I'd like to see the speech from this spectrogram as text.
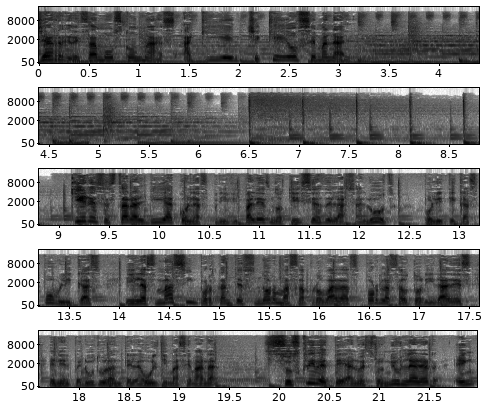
Ya regresamos con más aquí en Chequeo Semanal. ¿Quieres estar al día con las principales noticias de la salud, políticas públicas y las más importantes normas aprobadas por las autoridades en el Perú durante la última semana? Suscríbete a nuestro newsletter en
